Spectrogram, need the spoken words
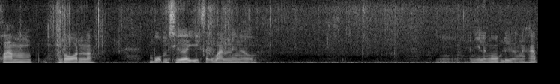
ความร้อนเนาะบ่มเชื้ออีกสักวันหนึ่งนะครับผม นี่อันนี้ละโงกเหลืองนะครับ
